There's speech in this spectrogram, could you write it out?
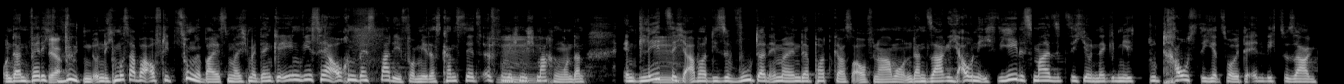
Und dann werde ich Ja. wütend und ich muss aber auf die Zunge beißen, weil ich mir denke, irgendwie ist er ja auch ein Best Buddy von mir. Das kannst du jetzt öffentlich Mm. nicht machen. Und dann entlädt sich aber diese Wut dann immer in der Podcast-Aufnahme. Und dann sage ich auch nicht, jedes Mal sitze ich hier und denke mir, du traust dich jetzt heute endlich zu sagen,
